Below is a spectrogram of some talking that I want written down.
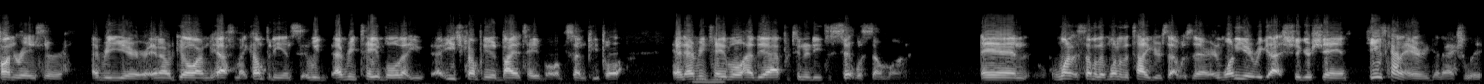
fundraiser every year, and I would go on behalf of my company, and we every table that you, each company would buy a table and send people, and every table had the opportunity to sit with someone, and one some of the one of the Tigers that was there, and one year we got Sugar Shane. He was kind of arrogant actually.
